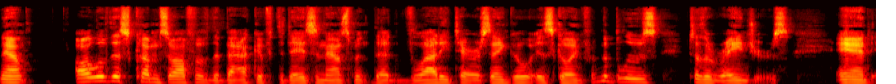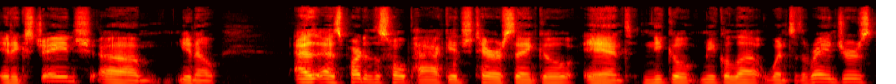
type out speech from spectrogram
Now, all of this comes off of the back of today's announcement that Vladdy Tarasenko is going from the Blues to the Rangers. And in exchange, um, you know, as, as part of this whole package, Tarasenko and Niko Mikkola went to the Rangers.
